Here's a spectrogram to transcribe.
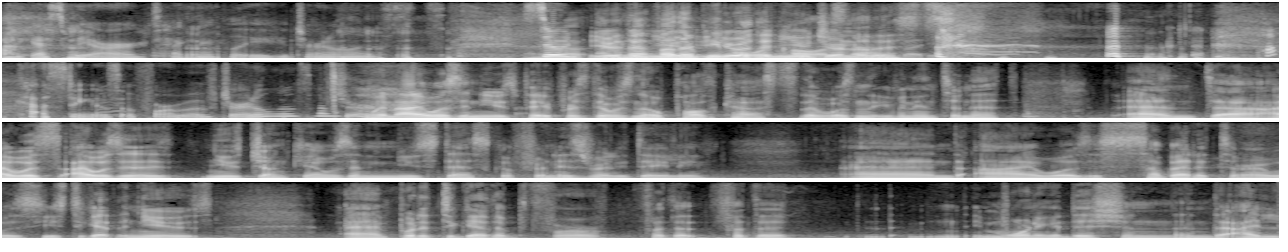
I guess we are technically journalists. So don't know- I You're know the if other people you're the would new call us that, podcasting is a form of journalism. when I was in newspapers, there was no podcasts. There wasn't even internet, and uh, I was I was a news junkie. I was in a news desk of an Israeli daily, and I was a sub editor. I was used to get the news and put it together for for the for the morning edition, and I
